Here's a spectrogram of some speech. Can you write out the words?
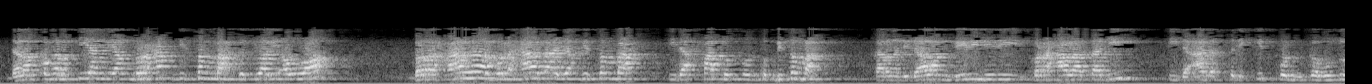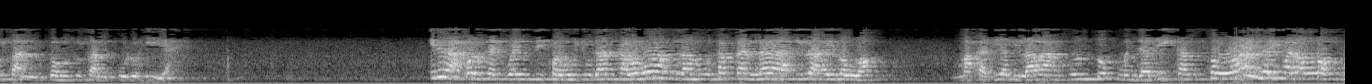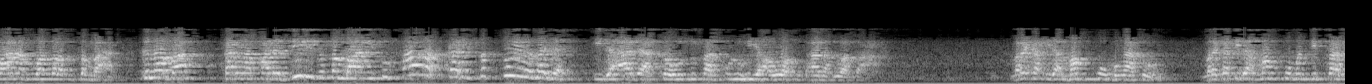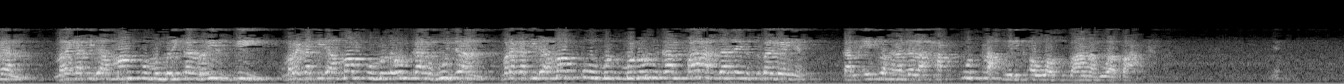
dalam pengertian yang berhak disembah kecuali Allah. Berhala-berhala yang disembah tidak patut untuk disembah. Karena di dalam diri-diri berhala tadi tidak ada sedikit pun kehususan-kehususan uluhiyah. Inilah konsekuensi perwujudan kalau orang sudah mengucapkan la ilaha illallah maka dia dilarang untuk menjadikan selain daripada Allah Subhanahu wa taala sesembahan. Kenapa? Karena pada diri sesembahan itu sama sekali sesuai saja tidak ada kehususan uluhiyah Allah Subhanahu wa taala. Mereka tidak mampu mengatur mereka tidak mampu menciptakan, mereka tidak mampu memberikan rizki, mereka tidak mampu menurunkan hujan, mereka tidak mampu menurunkan panas dan lain sebagainya. Karena itu adalah hak mutlak milik Allah Subhanahu wa taala.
